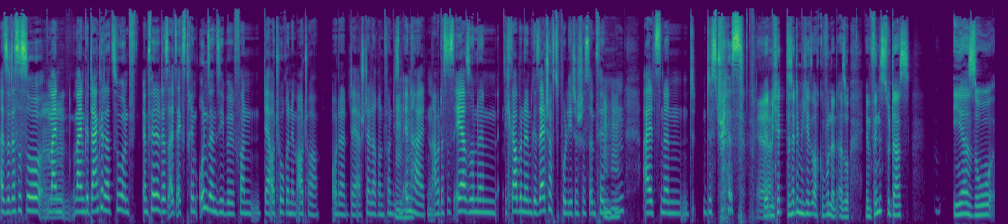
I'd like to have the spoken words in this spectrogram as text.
Also das ist so Mhm. mein, mein Gedanke dazu und empfinde das als extrem unsensibel von der Autorin, dem Autor oder der Erstellerin von diesen Mhm. Inhalten. Aber das ist eher so ein, ich glaube, ein gesellschaftspolitisches Empfinden Mhm. als ein D Distress. ja. Ja, mich hätte, das hätte mich jetzt auch gewundert. Also empfindest du das eher so,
